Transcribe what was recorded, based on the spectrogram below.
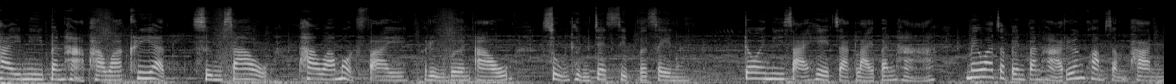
ไทยมีปัญหาภาวะเครียด ซึมเศร้า ภาวะหมดไฟ หรือเบิร์นเอาท์สูงถึง 70%โดยมีสาเหตุจากหลายปัญหา ไม่ว่าจะเป็นปัญหาเรื่องความสัมพันธ์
